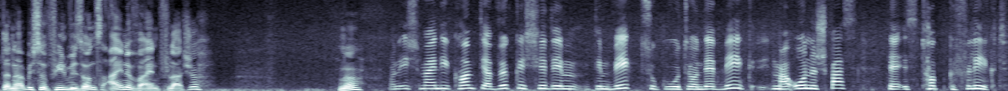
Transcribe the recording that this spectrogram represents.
dann habe ich so viel wie sonst eine Weinflasche. Ne? Und ich meine, die kommt ja wirklich hier dem, dem Weg zugute. Und der Weg, mal ohne Spaß, der ist top gepflegt.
